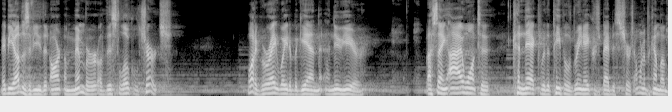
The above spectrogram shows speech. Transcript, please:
Maybe others of you that aren't a member of this local church. What a great way to begin a new year by saying, I want to connect with the people of Green Acres Baptist Church. I want to become a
